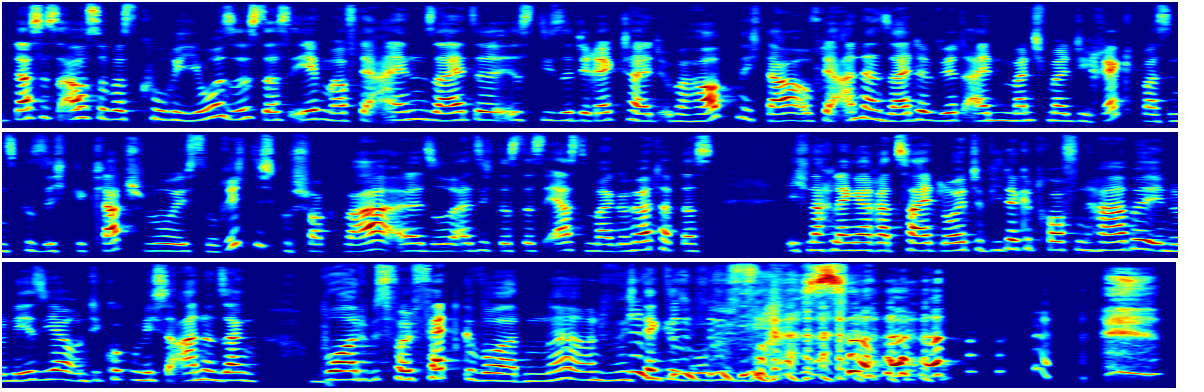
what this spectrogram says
das ist auch so was Kurioses, dass eben auf der einen Seite ist diese Direktheit überhaupt nicht da, auf der anderen Seite wird einem manchmal direkt was ins Gesicht geklatscht, wo ich so richtig geschockt war. Also als ich das das erste Mal gehört habe, dass ich nach längerer Zeit Leute wieder getroffen habe, Indonesier, und die gucken mich so an und sagen, boah, du bist voll fett geworden, ne? Und ich denke so, was?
